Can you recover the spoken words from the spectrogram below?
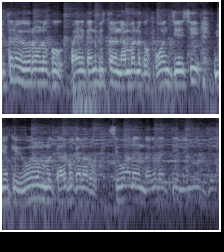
ఇతర వివరములకు పైన కనిపిస్తున్న నెంబర్లకు ఫోన్ చేసి మీ యొక్క వివరములు తెలపగలరు. శివాలయం దగ్గర నెల్లూరు జిల్లా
